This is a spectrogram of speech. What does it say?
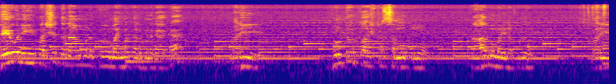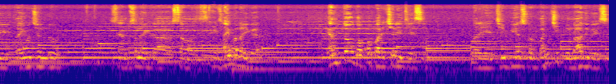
దేవుని పరిశుద్ధ నామమునకు మహిమ కలుగును గాక. మరి గుంటూరు పాస్టర్ సమూహము ప్రారంభమైనప్పుడు మరి దైవచందు శాంసనయ్య గా- స- సైమనయ్య గారు ఎంతో గొప్ప పరిచర్య చేసి మరి జీబీఎస్లో మంచి పునాది వేసి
